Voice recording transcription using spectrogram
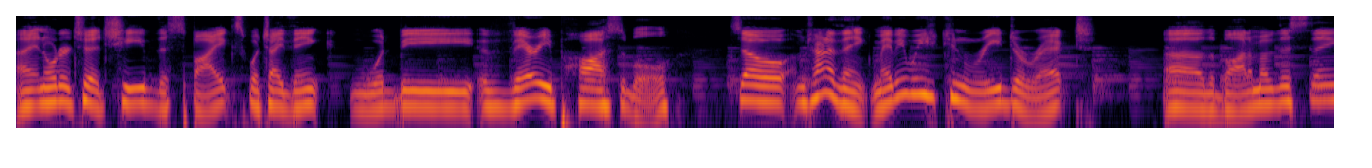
uh, in order to achieve the spikes, which I think would be very possible. So I'm trying to think. Maybe we can redirect uh, the bottom of this thing.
